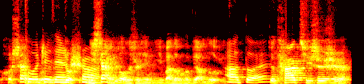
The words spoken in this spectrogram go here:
和善于做这件事你善于做的事情，你一般都会比较乐于做。啊，对，就他其实是，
